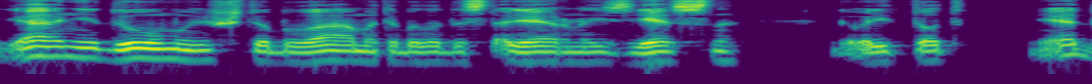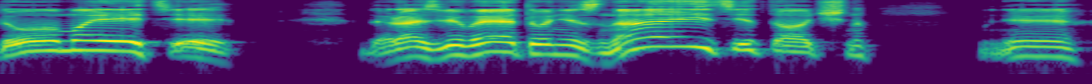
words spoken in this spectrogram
Я не думаю, чтобы вам это было достоверно известно, говорит тот. Не думаете? Да разве вы этого не знаете точно? Мне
